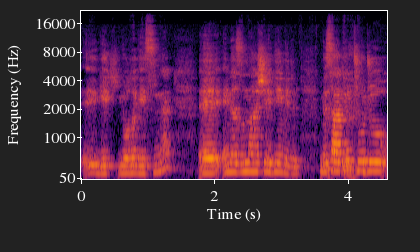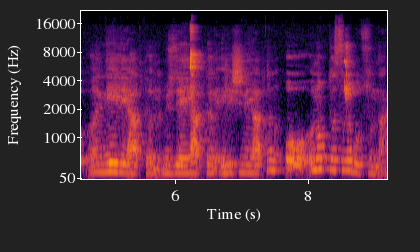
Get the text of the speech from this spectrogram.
e, geç, yola geçsinler. Ee, en azından şey diyemedim. Mesela ki çocuğu e, neyle yatkın, müziğe yatkın, el işine yatkın o noktasını bulsunlar.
